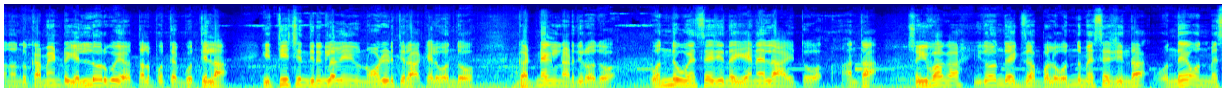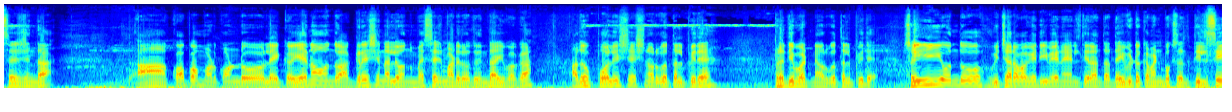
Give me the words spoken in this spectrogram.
ಒಂದೊಂದು ಕಮೆಂಟು ಎಲ್ಲರಿಗೂ ತಲುಪುತ್ತೆ ಗೊತ್ತಿಲ್ಲ. ಇತ್ತೀಚಿನ ದಿನಗಳಲ್ಲಿ ನೀವು ನೋಡಿರ್ತೀರ, ಕೆಲವೊಂದು ಘಟನೆಗಳು ನಡೆದಿರೋದು. ಒಂದು ಮೆಸೇಜಿಂದ ಏನೆಲ್ಲ ಆಯಿತು ಅಂತ. ಸೊ ಇವಾಗ ಇದೊಂದು ಎಕ್ಸಾಂಪಲ್ ಒಂದು ಮೆಸೇಜಿಂದ ಒಂದೇ ಒಂದು ಮೆಸೇಜಿಂದ ಕೋಪ ಮಾಡಿಕೊಂಡು ಲೈಕ್ ಏನೋ ಒಂದು ಅಗ್ರೆಷನಲ್ಲಿ ಒಂದು ಮೆಸೇಜ್ ಮಾಡಿರೋದ್ರಿಂದ ಇವಾಗ ಅದು ಪೊಲೀಸ್ ಸ್ಟೇಷನ್ವರೆಗೂ ತಲುಪಿದೆ ಪ್ರತಿಭಟನೆವರೆಗೂ ತಲುಪಿದೆ. ಸೊ ಈ ಒಂದು ವಿಚಾರವಾಗಿ ನೀವೇನು ಹೇಳ್ತೀರಾ ಅಂತ ದಯವಿಟ್ಟು ಕಮೆಂಟ್ ಬಾಕ್ಸಲ್ಲಿ ತಿಳಿಸಿ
